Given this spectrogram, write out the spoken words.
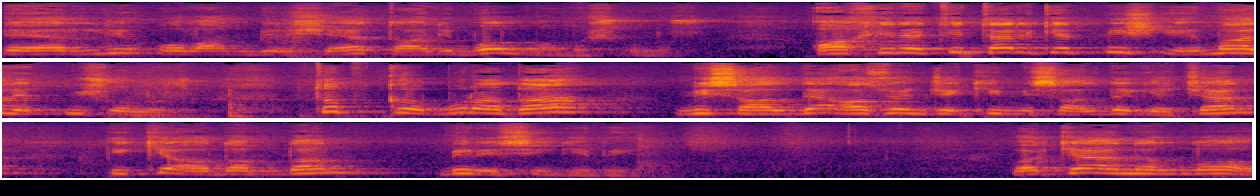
değerli olan bir şeye talip olmamış olur. Ahireti terk etmiş, ihmal etmiş olur. Tıpkı burada misalde, az önceki misalde geçen iki adamdan birisi gibi. وَكَانَ اللّٰهُ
